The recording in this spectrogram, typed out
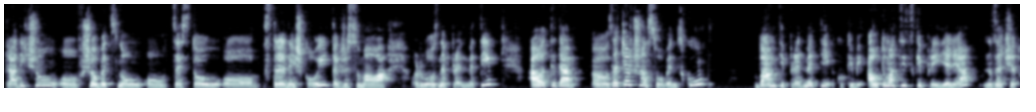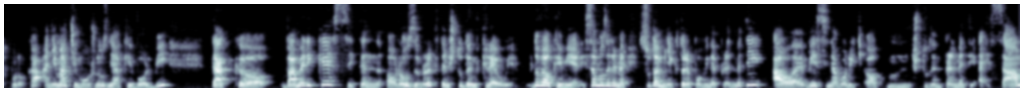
tradičnou, o, všeobecnou o, cestou o, strednej školy, takže som mala rôzne predmety. Ale teda o, zatiaľ čo na Slovensku vám tie predmety ako keby automaticky pridelia na začiatku roka a nemáte možnosť nejakej voľby, tak e, v Amerike si ten rozvrh ten študent kreuje. Do veľkej miery. Samozrejme sú tam niektoré povinné predmety, ale vie si navoliť e, študent predmety aj sám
